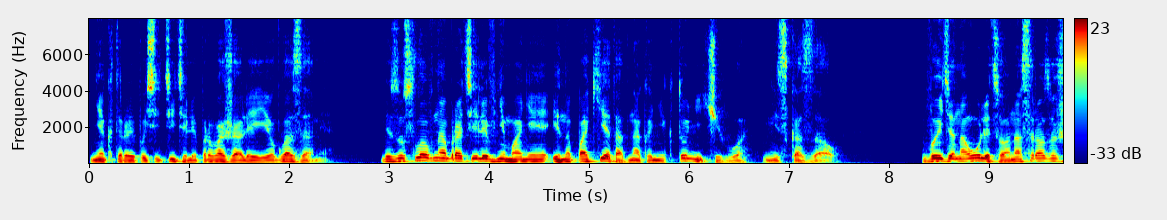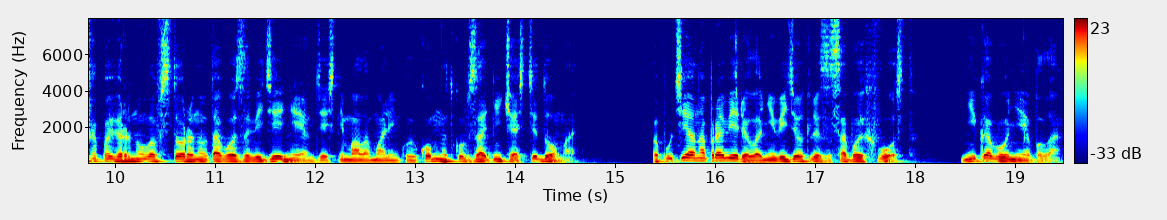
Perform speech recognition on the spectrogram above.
Некоторые посетители провожали ее глазами. Безусловно, обратили внимание и на пакет, однако никто ничего не сказал. Выйдя на улицу, она сразу же повернула в сторону того заведения, где снимала маленькую комнатку в задней части дома. По пути она проверила, не ведет ли за собой хвост. Никого не было.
